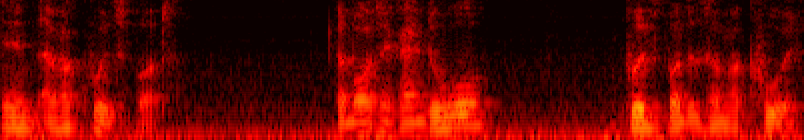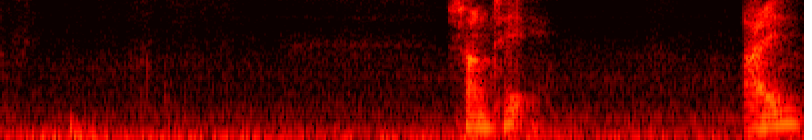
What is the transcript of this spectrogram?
ihr nehmt einfach Coolspot. Da braucht ihr kein Duo. Coolspot ist einfach cool. Shantae. Ein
